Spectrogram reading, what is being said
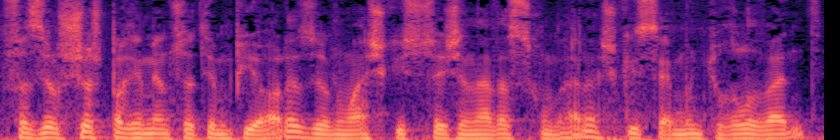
fazer os seus pagamentos a tempo e horas, eu não acho que isso seja nada secundário, acho que isso é muito relevante.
